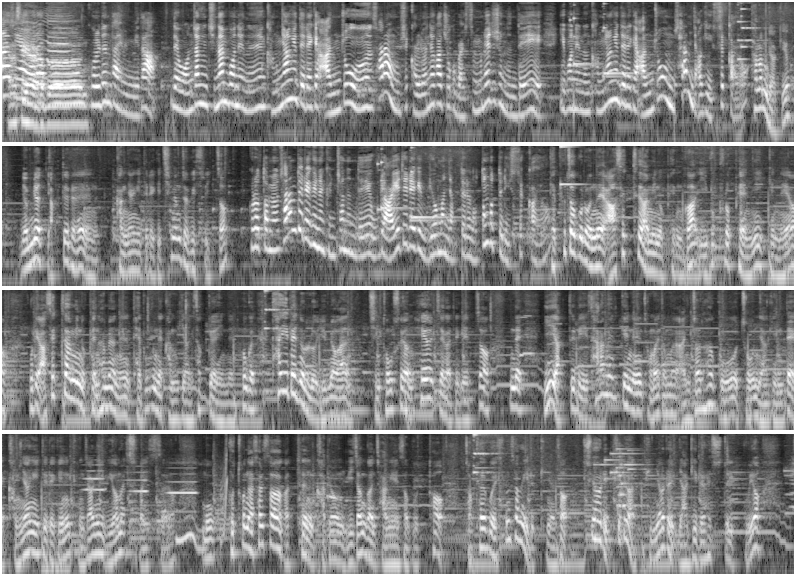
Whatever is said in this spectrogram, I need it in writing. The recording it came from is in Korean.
안녕하세요, 안녕하세요, 여러분. 골든타임입니다. 네, 원장님 지난번에는 강량이들에게 안 좋은 사람 음식 관련해가지고 말씀을 해주셨는데 이번에는 강량이들에게 안 좋은 사람 약이 있을까요? 사람 약이요? 몇몇 약들은 강량이들에게 치명적일 수 있죠. 그렇다면 사람들에게는 괜찮은데 우리 아이들에게 위험한 약들은 어떤 것들이 있을까요? 대표적으로는 아세트아미노펜과 이부프로펜이 있겠네요. 우리 아세트아미노펜 하면은 대부분의 감기약이 섞여 있는 혹은 타이레놀로 유명한 진통 수염 해열제가 되겠죠. 근데 이 약들이 사람에게는 정말 정말 안전하고 좋은 약인데 강량이들에게는 굉장히 위험할 수가 있어요. 뭐 구토나 설사와 같은 가벼운 위장관 장애에서부터 적혈구에 손상을 일으키면서 수혈이 필요한 빈혈을 야기를 할 수도 있고요.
